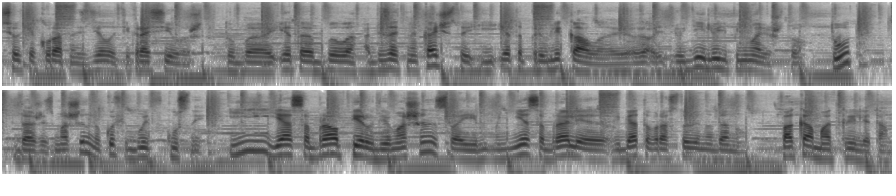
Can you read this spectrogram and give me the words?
все-таки аккуратно сделать и красиво, чтобы это было обязательно качество, и это привлекало э, людей. Люди понимали, что тут даже из машин, но кофе будет вкусный. И я собрал первые две машины свои, мне собрали ребята в Ростове-на-Дону. Пока мы открыли там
